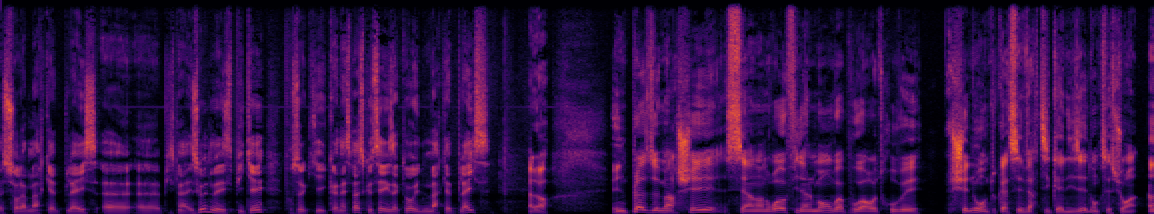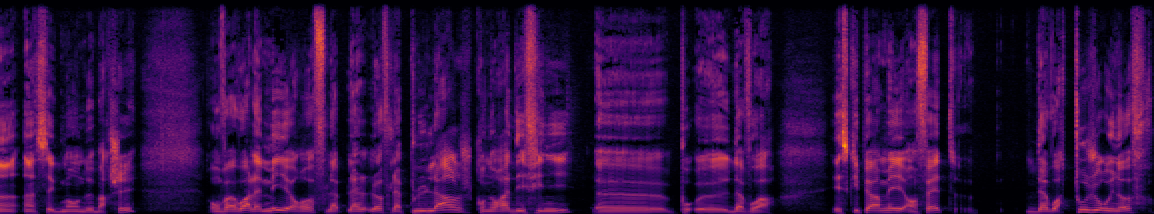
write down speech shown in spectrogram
sur la marketplace Est-ce que vous nous expliquer, pour ceux qui ne connaissent pas, ce que c'est exactement une marketplace? Alors, une place de marché, c'est un endroit où finalement on va pouvoir retrouver, chez nous en tout cas c'est verticalisé, donc c'est sur un, un, segment de marché, on va avoir la meilleure offre, l'offre la, plus large qu'on aura définie euh, euh, d'avoir. Et ce qui permet en fait d'avoir toujours une offre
